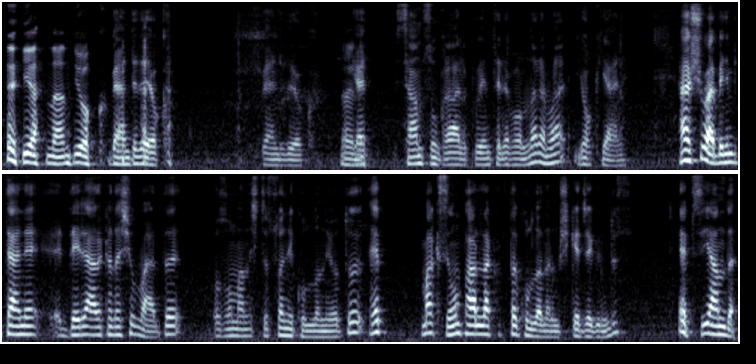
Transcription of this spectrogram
Yanan yok. Bende de yok. Bende de yok. Öyle. Ger- Samsung ağırlıklı telefonlar ama yok yani. Ha şu var benim bir tane deli arkadaşım vardı. O zaman işte Sony kullanıyordu. Hep maksimum parlaklıkta kullanırmış gece gündüz. Hepsi yandı.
